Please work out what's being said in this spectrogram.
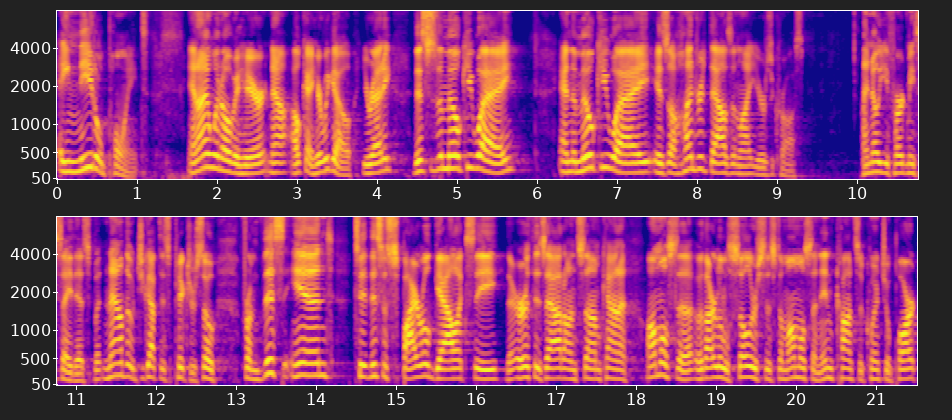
a needle point, and I went over here. Now, okay, here we go. You ready? This is the Milky Way, and the Milky Way is 100,000 light years across. I know you've heard me say this, but now that you got this picture, so from this end to this is spiral galaxy. The Earth is out on some kind of almost a, with our little solar system, almost an inconsequential part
